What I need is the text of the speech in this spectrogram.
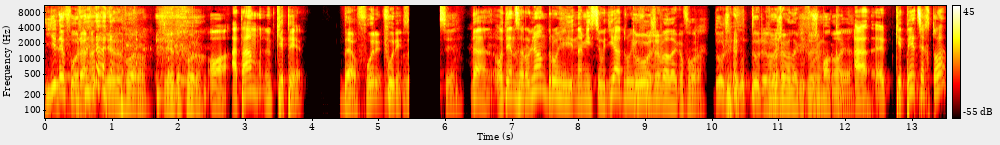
Їде фура. Їде фуру. Їде фуру. О, а там кити. Де? В фурі? Фурі. Да, один за рулем, другий на місці водія, а другий Дуже фурі. велика фура. дуже, дуже, Дуже велика Дуже. О. А е, кити це хто?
